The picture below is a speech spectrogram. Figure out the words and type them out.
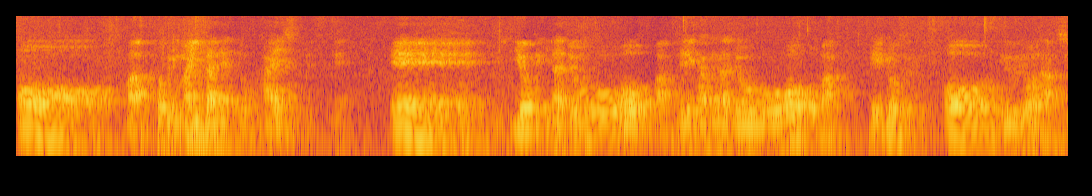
お、まあ、特にまあインターネットを介してですね、えー、医療的な情報を、まあ、正確な情報を、まあ、提供するというような趣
